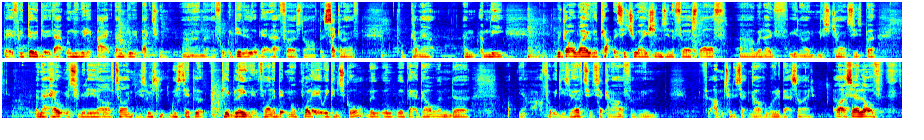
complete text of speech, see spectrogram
But if we do do that, when we win it back, don't give it back to them. Um, and I thought we did a little bit of that first half, but second half, we'll come out and, and we we got away with a couple of situations in the first half uh, where they've you know missed chances, but and that helped us really at half time because we, we said, look, keep believing, find a bit more quality, we can score, we, will we'll get a goal, and uh, you know I thought we deserved to. Second half, I mean, up until the second half, we were the better side. Like I say, a lot of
